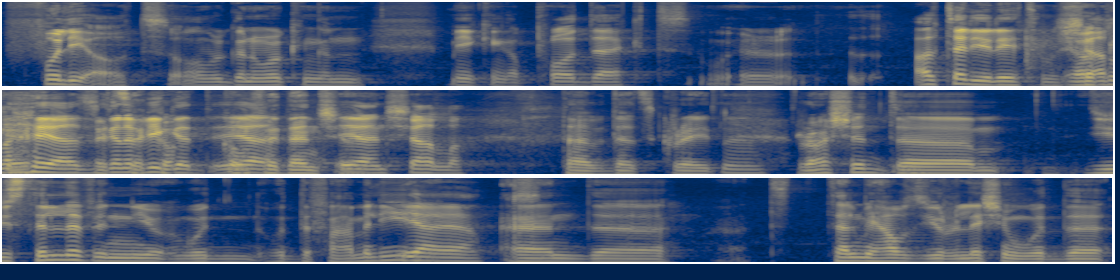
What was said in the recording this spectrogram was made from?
fully out. So we're gonna working on making a product. Where I'll tell you later, inshallah. Okay. yeah, it's, It's gonna be co- good. Yeah. confidential. Yeah, inshallah that, that's great. Yeah. Rashed, um, you still live in your with with the family. Yeah, yeah. And uh, tell me how's your relation with the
